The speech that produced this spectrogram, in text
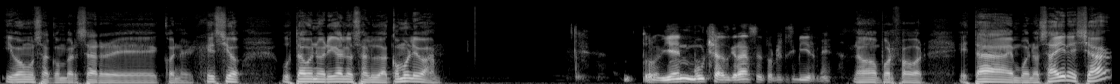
y vamos a conversar eh, con él. Gesio, Gustavo Noriga lo saluda. ¿Cómo le va? Todo bien, muchas gracias por recibirme. No, por favor. ¿Está en Buenos Aires ya?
